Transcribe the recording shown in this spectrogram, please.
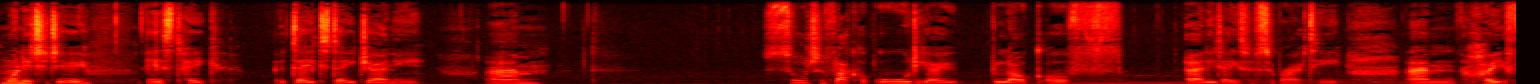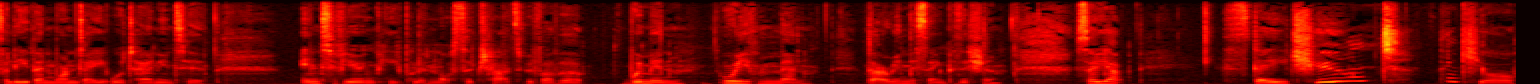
wanted to do is take a day to day journey, um, sort of like an audio blog of early days of sobriety. Um, hopefully, then one day it will turn into interviewing people and lots of chats with other women or even men that are in the same position. So, yeah, stay tuned. Thank you.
